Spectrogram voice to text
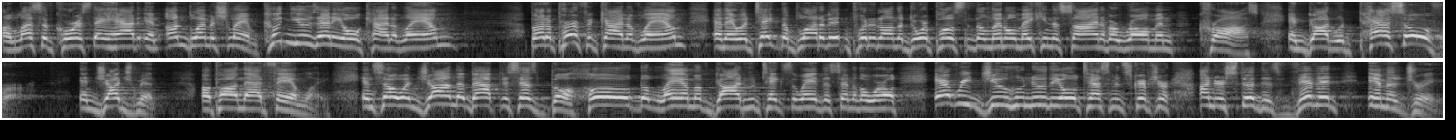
unless, of course, they had an unblemished lamb. Couldn't use any old kind of lamb but a perfect kind of lamb, and they would take the blood of it and put it on the doorpost and the lintel, making the sign of a Roman cross. And God would pass over in judgment upon that family. And so when John the Baptist says, Behold the Lamb of God who takes away the sin of the world, every Jew who knew the Old Testament scripture understood this vivid imagery.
